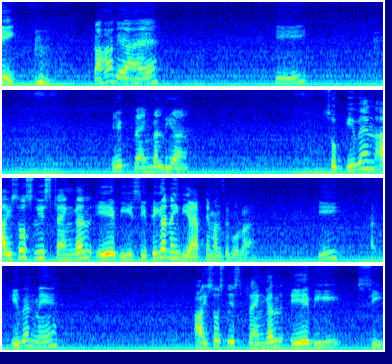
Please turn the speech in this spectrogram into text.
कि कहा गया है कि एक ट्रायंगल दिया है। So given isosceles triangle A B C figure नहीं दिया है, अपने मन से बोला है कि गिवन में आइसोस्लीस ट्रायंगल ए बी सी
